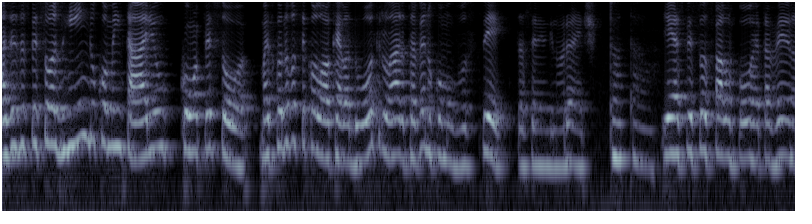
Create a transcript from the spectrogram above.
às vezes as pessoas riem do comentário com a pessoa, mas quando você coloca ela do outro lado, tá vendo como você tá sendo ignorante? Total. E aí as pessoas falam, porra, tá vendo?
